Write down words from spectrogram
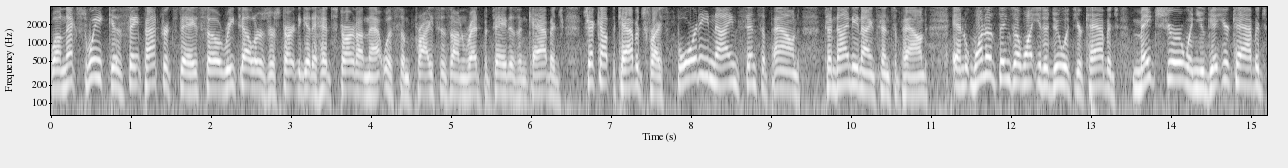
Well, next week is St. Patrick's Day, so retailers are starting to get a head start on that with some prices on red potatoes and cabbage. Check out the cabbage price 49 cents a pound to 99 cents a pound. And one of the things I want you to do with your cabbage, make sure when you get your cabbage,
